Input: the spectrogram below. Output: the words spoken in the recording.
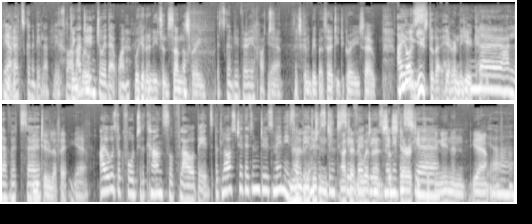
yeah, yeah. that's going to be lovely as well. I do we'll- enjoy that one. We're going to need some oh, sunscreen. It's going to be very hot. Yeah, it's going to be about 30 degrees, so we're I not always- used to that here in the UK. No, I love it. So You do love it, yeah. I always look forward to the council flower beds, but last year they didn't do as many, so no, it'll be interesting didn't. to I see don't if know they whether do as many this year. kicking in, and yeah, Yeah,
